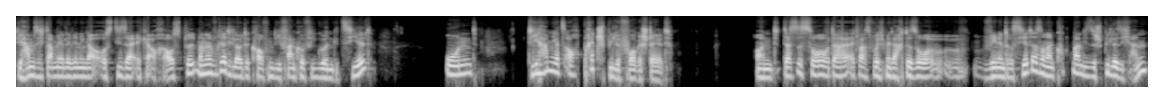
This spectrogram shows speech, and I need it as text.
die haben sich da mehr oder weniger aus dieser Ecke auch rausmanövriert. Die Leute kaufen die Funko-Figuren gezielt. Und die haben jetzt auch Brettspiele vorgestellt. Und das ist so da etwas, wo ich mir dachte, so, wen interessiert das? Und dann guckt man diese Spiele sich an.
